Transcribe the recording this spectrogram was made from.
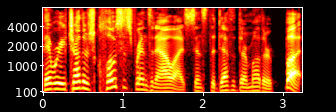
They were each other's closest friends and allies since the death of their mother, but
